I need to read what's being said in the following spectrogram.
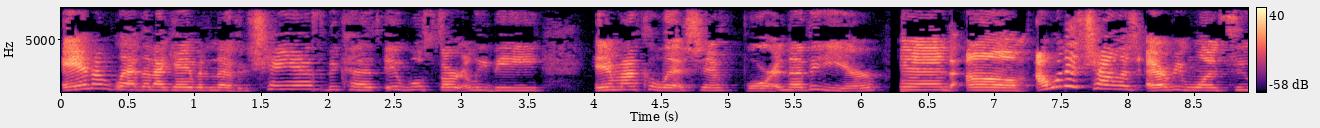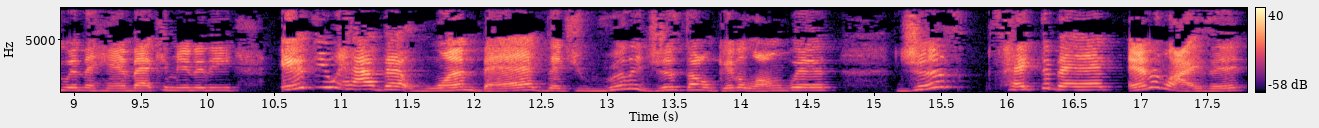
And I'm glad that I gave it another chance because it will certainly be in my collection for another year. And um, I want to challenge everyone too in the handbag community. If you have that one bag that you really just don't get along with, just take the bag, analyze it,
